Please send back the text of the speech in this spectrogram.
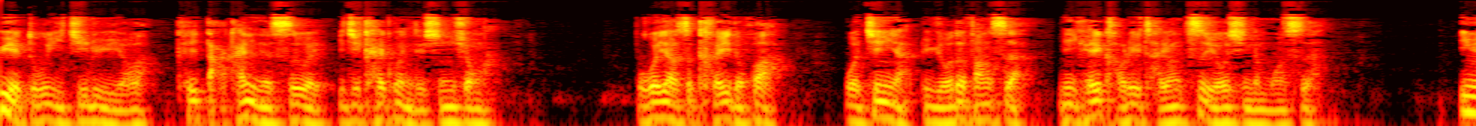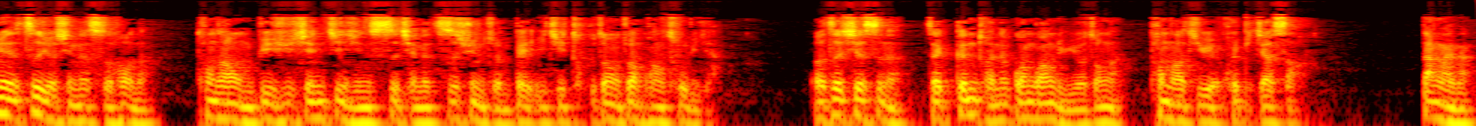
阅读以及旅游啊，可以打开你的思维以及开阔你的心胸啊。不过要是可以的话，我建议啊，旅游的方式啊，你可以考虑采用自由行的模式啊。因为自由行的时候呢，通常我们必须先进行事前的资讯准备以及途中的状况处理啊。而这些事呢，在跟团的观光旅游中啊，碰到机会会比较少。当然了，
